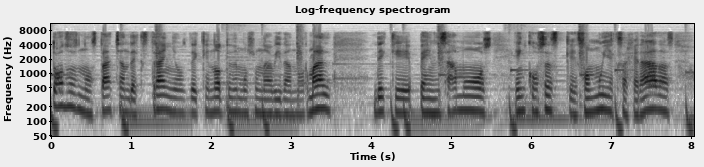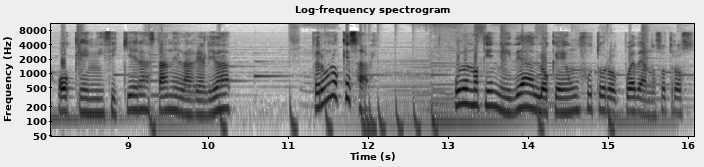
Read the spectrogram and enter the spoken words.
todos nos tachan de extraños, de que no tenemos una vida normal, de que pensamos en cosas que son muy exageradas o que ni siquiera están en la realidad. Pero uno qué sabe? Uno no tiene ni idea de lo que un futuro puede a nosotros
